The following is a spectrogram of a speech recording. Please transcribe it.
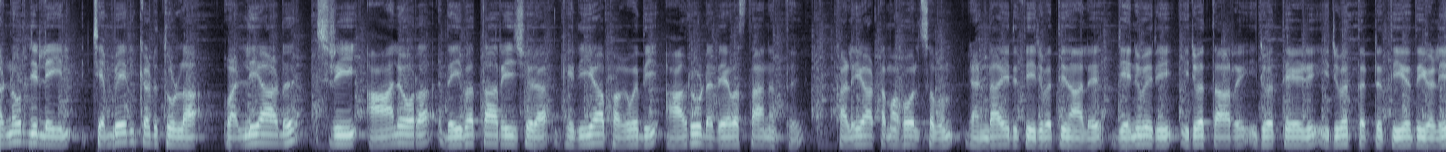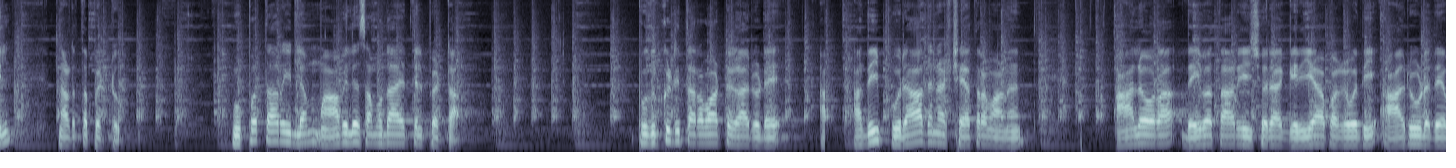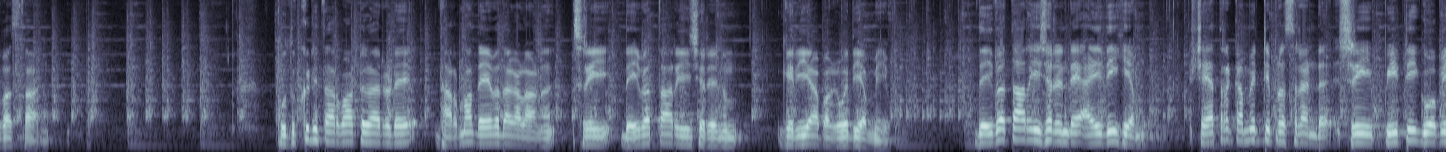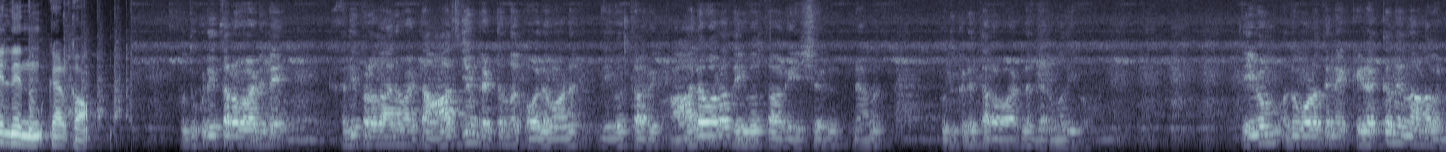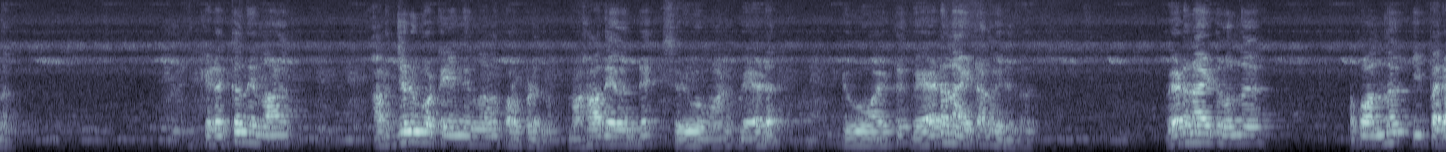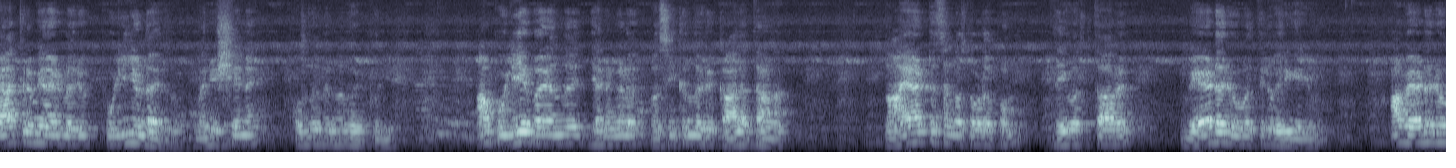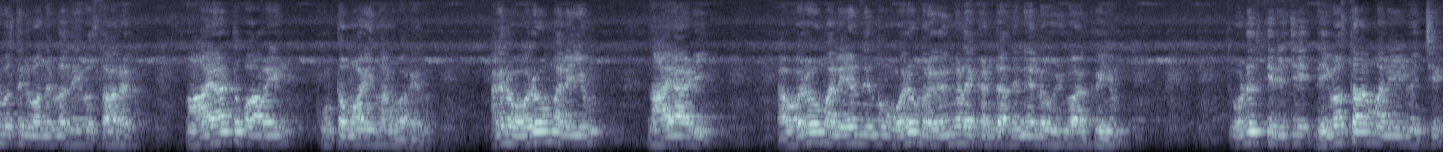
കണ്ണൂർ ജില്ലയിൽ ചെമ്പേരിക്കടുത്തുള്ള വള്ളിയാട് ശ്രീ ആലോറ ദൈവത്താറീശ്വര ഗിരിയ ഭഗവതി ആരൂഢ ദേവസ്ഥാനത്ത് കളിയാട്ട മഹോത്സവം രണ്ടായിരത്തി ഇരുപത്തിനാല് ജനുവരി ഇരുപത്താറ് ഇരുപത്തേഴ് ഇരുപത്തെട്ട് തീയതികളിൽ നടത്തപ്പെട്ടു. മുപ്പത്താറ് ഇല്ലം മാവില സമുദായത്തിൽപ്പെട്ട പുതുക്കുടി തറവാട്ടുകാരുടെ അതിപുരാതന ക്ഷേത്രമാണ് ആലോറ ദൈവത്താറീശ്വര ഗിരിയ ഭഗവതി ആരൂഢ ദേവസ്ഥാനം. പുതുക്കുടി തറവാട്ടുകാരുടെ ധർമ്മദേവതകളാണ് ശ്രീ ദൈവത്താർ ഈശ്വരനും ഗിരിയ ഭഗവതി അമ്മയും. ദൈവത്താർ ഈശ്വരന്റെ ഐതിഹ്യം ക്ഷേത്ര committee president Shri P T ഗോപിയിൽ നിന്നും കേൾക്കാം. പുതുക്കുടി തറവാടിലെ അതിപ്രധാനമായിട്ട് ആദ്യം കെട്ടുന്ന കോലമാണ് ദൈവത്താർ ആലവറ ദൈവത്താർ ഈശ്വരനാണ് പുതുക്കുടി തറവാടിന്റെ ധർമ്മദൈവം. ദൈവം അതുപോലെ തന്നെ കിഴക്ക് നിന്നാണ് വന്നത്. കിഴക്ക് നിന്നാണ് അർജുനൻ കോട്ടയിൽ നിന്നാണ് പുറപ്പെടുന്നത്. മഹാദേവന്റെ സ്വരൂപമാണ് വേട രൂപമായിട്ട് വേടനായിട്ടാണ് വരുന്നത്. വേടനായിട്ട് വന്ന് അപ്പോൾ അന്ന് ഈ പരാക്രമിയായിട്ടുള്ള ഒരു പുലിയുണ്ടായിരുന്നു മനുഷ്യനെ കൊന്നു തിന്നുന്ന ഒരു പുലി. ആ പുലിയെ ഭയന്ന് ജനങ്ങൾ വസിക്കുന്ന ഒരു കാലത്താണ് നായാട്ട് സംഘത്തോടൊപ്പം ദൈവത്താറ് വേടരൂപത്തിൽ വരികയും ആ വേടരൂപത്തിൽ വന്നുള്ള ദൈവത്താറ് നായാട്ടുപാറയിൽ കൂട്ടമായി എന്നാണ് പറയുന്നത്. അങ്ങനെ ഓരോ മലയും നായാടി ഓരോ മലയിൽ നിന്നും ഓരോ മൃഗങ്ങളെ കണ്ട് അതിനെല്ലാം ഒഴിവാക്കുകയും തൊടു തിരിച്ച് ദൈവത്താർ മലയിൽ വെച്ച്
